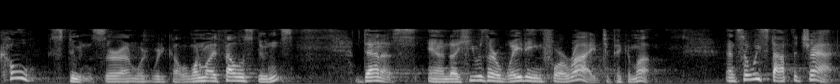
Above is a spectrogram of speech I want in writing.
co students, or uh, what, what, do you call it? One of my fellow students, Dennis. And uh, he was there waiting for a ride to pick him up. And so we stopped to chat.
